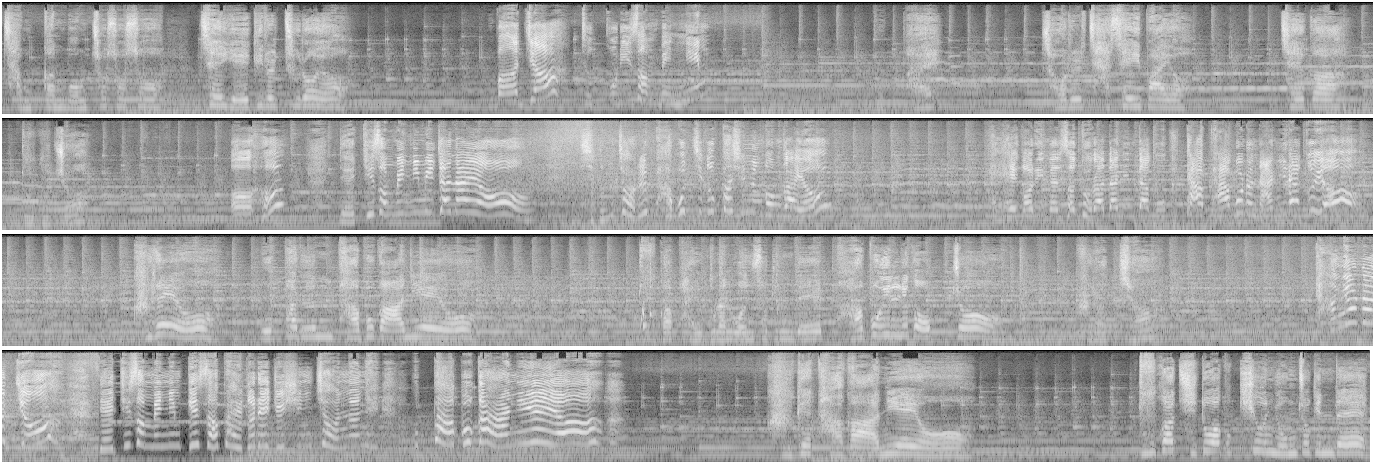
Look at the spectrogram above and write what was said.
잠깐 멈춰서서 제 얘기를 들어요. 뭐죠? 두꾸리 선배님? 오팔, 저를 자세히 봐요. 제가 누구죠? 어허? 네티 선배님이잖아요. 지금 저를 바보 취급하시는 건가요? 헤헤거리면서 돌아다닌다고 다 바보는 아니 오팔은 바보가 아니에요. 누가 발굴한 원석인데 바보일 리가 없죠. 그렇죠? 당연하죠. 네티 선배님께서 발굴해주신 저는 바보가 아니에요. 그게 다가 아니에요. 누가 지도하고 키운 용족인데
